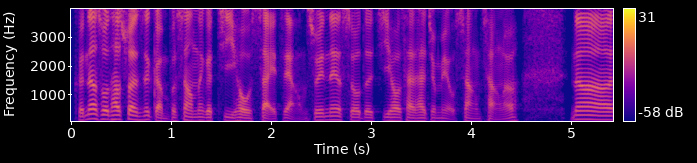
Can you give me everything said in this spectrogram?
可那时候他算是赶不上那个季后赛这样，所以那时候的季后赛他就没有上场了。那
